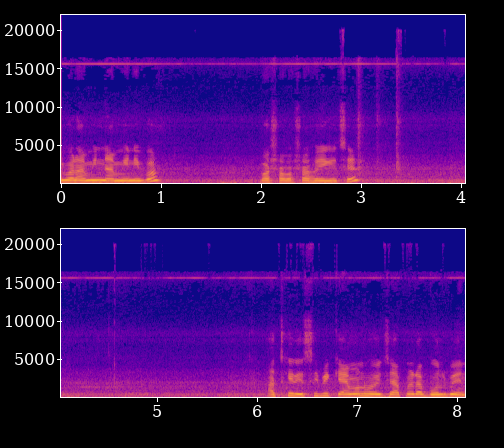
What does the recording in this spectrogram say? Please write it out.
এবার আমি নামিয়ে নিব। বসা বসা হয়ে গেছে। আজকে রেসিপি কেমন হয়েছে আপনারা বলবেন।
